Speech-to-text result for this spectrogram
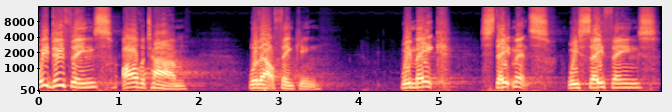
We do things all the time without thinking. We make statements, we say things.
